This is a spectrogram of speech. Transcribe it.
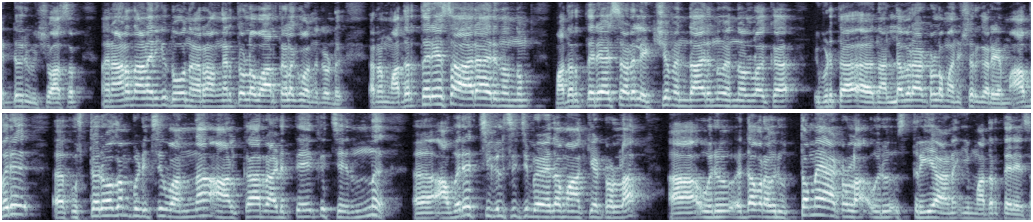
എന്റെ ഒരു വിശ്വാസം. അങ്ങനെയാണെന്നാണ് എനിക്ക് തോന്നുന്നത്. കാരണം അങ്ങനത്തെ ഉള്ള വാർത്തകളൊക്കെ വന്നിട്ടുണ്ട്. കാരണം മദർ തെരേസ ആരായിരുന്നെന്നും മദർ തെരേസയുടെ ലക്ഷ്യം എന്തായിരുന്നു എന്നുള്ളതൊക്കെ ഇവിടുത്തെ നല്ലവരായിട്ടുള്ള മനുഷ്യർക്കറിയാം. അവർ കുഷ്ഠരോഗം പിടിച്ച് വന്ന ആൾക്കാരുടെ അടുത്തേക്ക് ചെന്ന് അവരെ ചികിത്സിച്ച് ഭേദമാക്കിയിട്ടുള്ള ഒരു എന്താ പറയുക ഒരു ഉത്തമയായിട്ടുള്ള ഒരു സ്ത്രീയാണ് ഈ മദർ തെരേസ.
